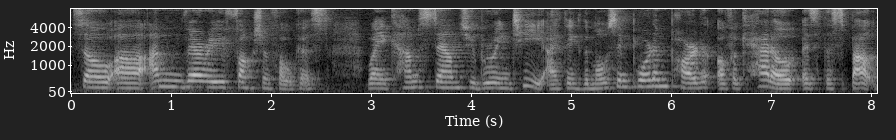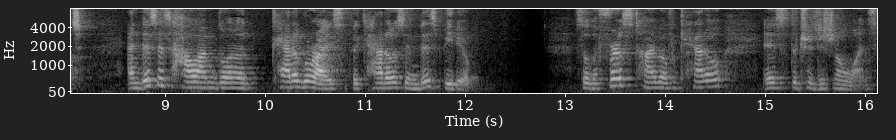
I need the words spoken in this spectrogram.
So uh, I'm very function focused. When it comes down to brewing tea, I think the most important part of a kettle is the spout. And this is how I'm going to categorize the kettles in this video. So the first type of kettle is the traditional ones.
